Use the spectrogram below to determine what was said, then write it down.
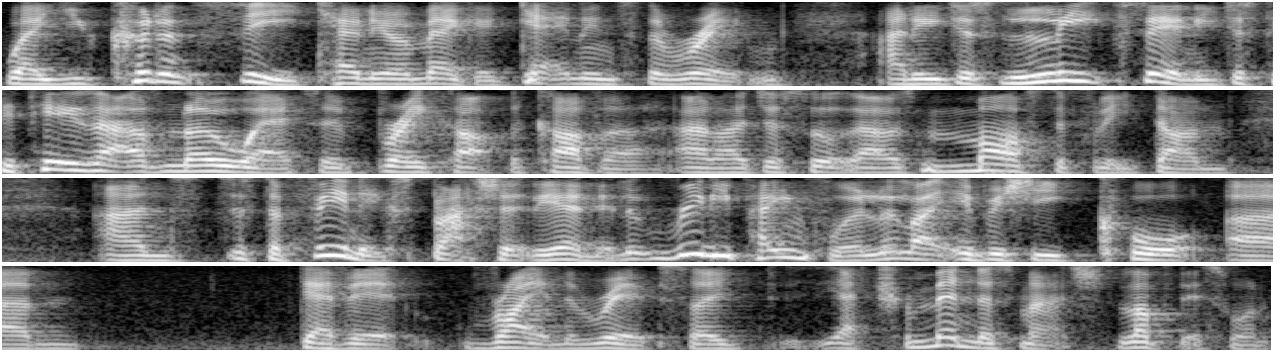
where you couldn't see Kenny Omega getting into the ring, and he just leaps in. He just appears out of nowhere to break up the cover, and I just thought that was masterfully done. And just a Phoenix splash at the end. It looked really painful. It looked like Ibushi caught um, Devitt right in the rib. So yeah, tremendous match. Love this one.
